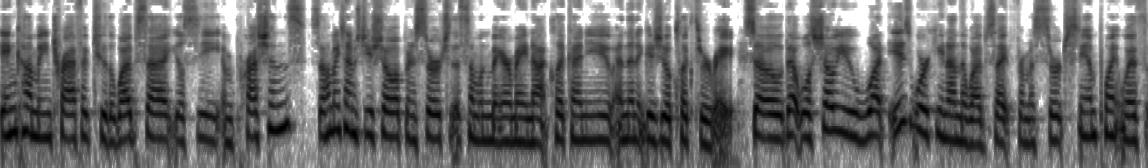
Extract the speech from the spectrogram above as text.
incoming traffic to the website. You'll see impressions. So how many times do you show up in a search that someone may or may not click on you, and then it gives you a click through rate. So that will show you what is working on the website from a search standpoint with,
